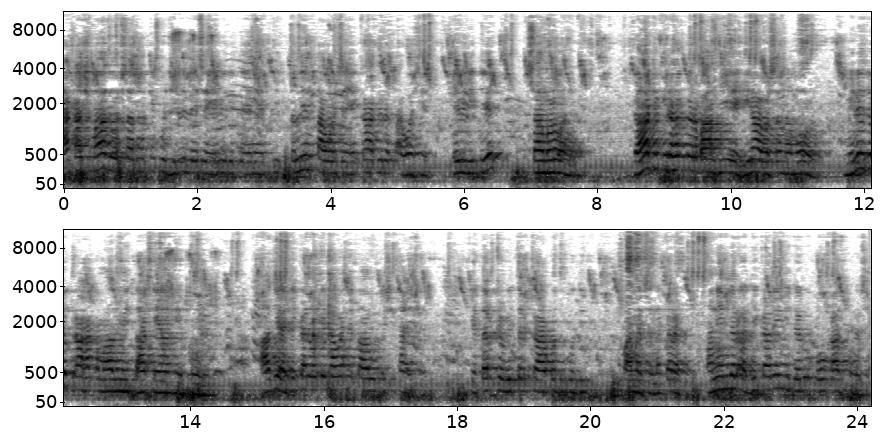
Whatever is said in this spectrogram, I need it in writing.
આકાશમાં જ વરસાદનું ટીપું ઝીલી લે છે, એવી રીતે એને તલીનતા હોય છે, એકાગ્રતા હોય છે, એવી રીતે સાંભળવાની. ગાંઠ ગ્રહ કર બાંધીએ હીરા વસન મોર મિલે જો ગ્રાહક માલમી તાકે આગે ફૂલ આજે અધિકાર વગેરે હોય ને તો આવું પછી થાય છે. કે તર્ક વિતર્ક આ બધું બુદ્ધિ પામે છે, ન કરે. આની અંદર અધિકારીની જરૂર બહુ ખાસ પડે છે.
